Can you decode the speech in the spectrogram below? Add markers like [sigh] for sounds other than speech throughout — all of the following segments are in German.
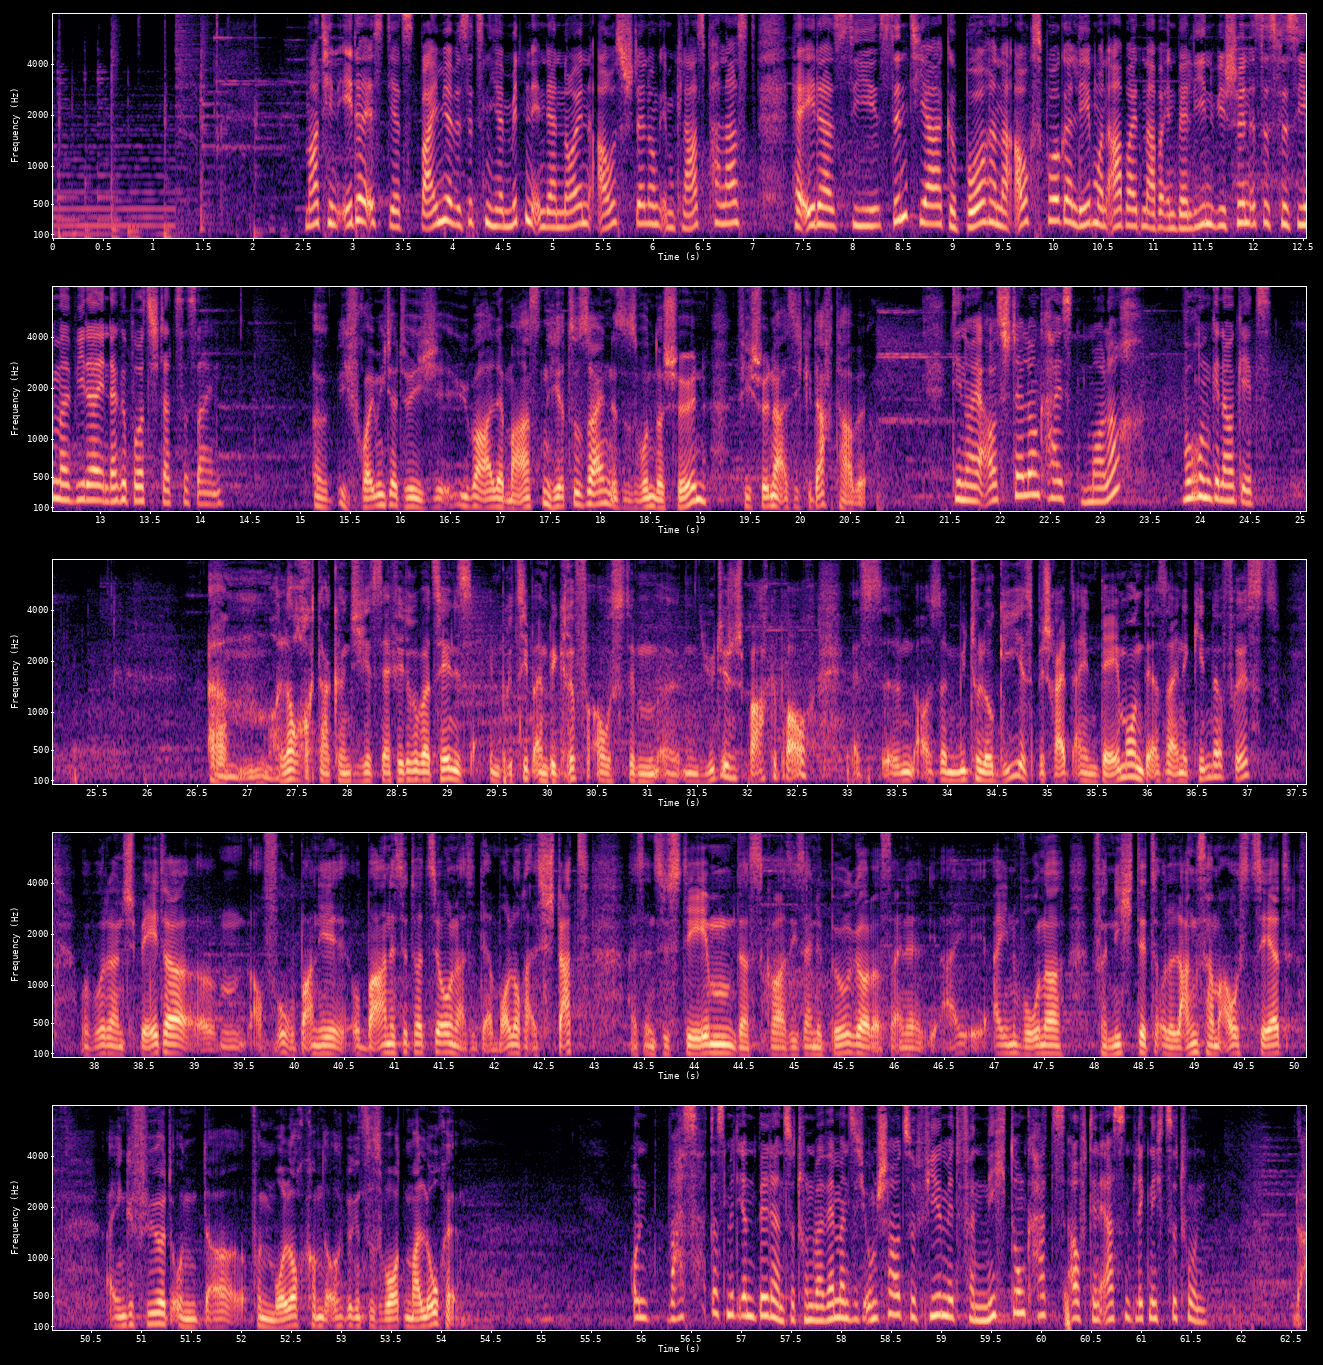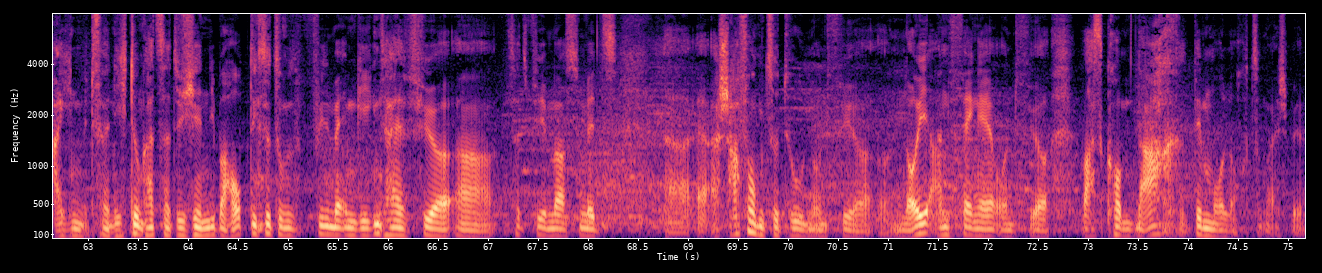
Martin Eder ist jetzt bei mir. Wir sitzen hier mitten in der neuen Ausstellung im Glaspalast. Herr Eder, Sie sind ja geborener Augsburger, leben und arbeiten aber in Berlin. Wie schön ist es für Sie, mal wieder in der Geburtsstadt zu sein? Äh, ich freue mich natürlich über alle Maßen hier zu sein. Es ist wunderschön, viel schöner als ich gedacht habe. Die neue Ausstellung heißt Moloch. Worum genau geht's? Ähm, Moloch, da könnte ich jetzt sehr viel drüber erzählen, ist im Prinzip ein Begriff aus dem äh, jüdischen Sprachgebrauch, es, ähm, aus der Mythologie. Es beschreibt einen Dämon, der seine Kinder frisst und wurde dann später ähm, auf urbane, urbane Situationen, also der Moloch als Stadt, als ein System, das quasi seine Bürger oder seine Einwohner vernichtet oder langsam auszehrt, eingeführt. Und da, von Moloch kommt auch übrigens das Wort Maloche. Und was hat das mit Ihren Bildern zu tun? Weil wenn man sich umschaut, so viel mit Vernichtung hat es auf den ersten Blick nichts zu tun. Nein, mit Vernichtung hat es natürlich überhaupt nichts zu tun. Vielmehr im Gegenteil, für, äh, es hat viel was mit äh, Erschaffung zu tun und für Neuanfänge und für was kommt nach dem Moloch zum Beispiel.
